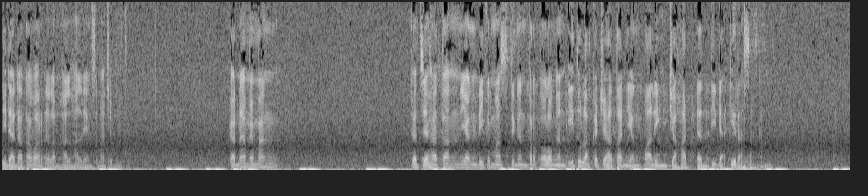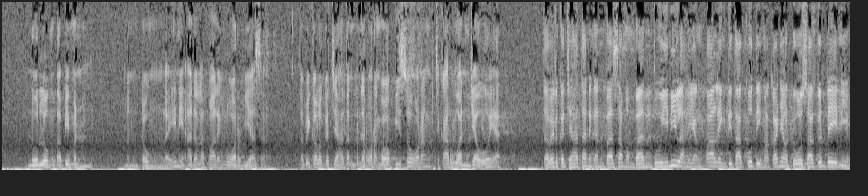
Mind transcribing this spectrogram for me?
Tidak ada tawar dalam hal-hal yang semacam itu. Karena memang kejahatan yang dikemas dengan pertolongan itulah kejahatan yang paling jahat dan tidak dirasakan. Nulung tapi men mentung. Lah ini adalah paling luar biasa. Tapi kalau kejahatan benar orang bawa pisau, orang cekaruan jauh ya. Tapi kejahatan dengan bahasa membantu inilah yang paling ditakuti. Makanya dosa gede ini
